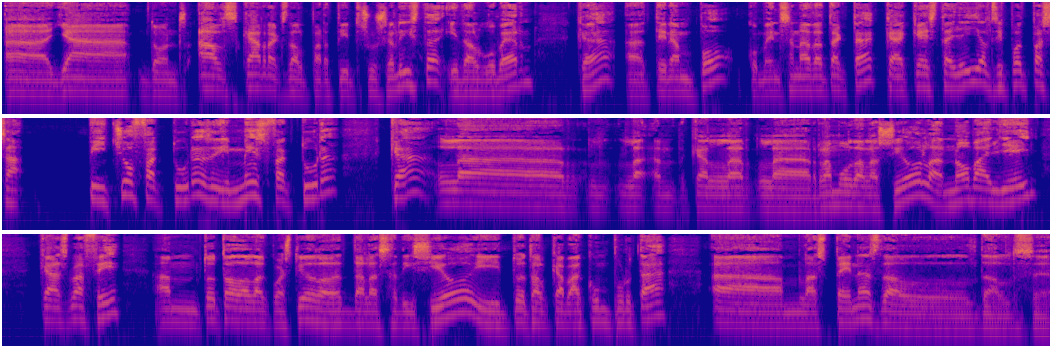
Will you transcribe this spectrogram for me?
eh, hi ha doncs, els càrrecs del Partit Socialista i del govern que eh, tenen por, comencen a detectar que aquesta llei els hi pot passar pitjor factura, és a dir, més factura que la, la, que la, la remodelació, la nova llei que es va fer amb tota la qüestió de la, de la sedició i tot el que va comportar eh, amb les penes del, dels eh,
